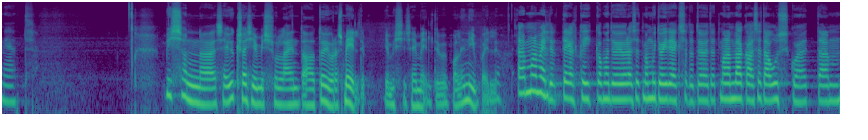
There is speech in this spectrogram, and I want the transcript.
nii et. Mis on äh, see üks asi, mis sulle enda töö juures meeldib ja mis siis ei meeldi võib-olla nii palju äh,? mulle meeldib tegelikult kõik oma töö juures, et ma muidu ei teeks seda tööd, et ma olen väga seda usku, et ähm,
